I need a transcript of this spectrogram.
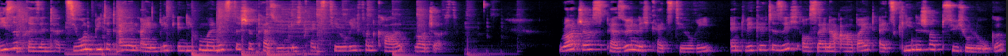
Diese Präsentation bietet einen Einblick in die humanistische Persönlichkeitstheorie von Carl Rogers. Rogers Persönlichkeitstheorie entwickelte sich aus seiner Arbeit als klinischer Psychologe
